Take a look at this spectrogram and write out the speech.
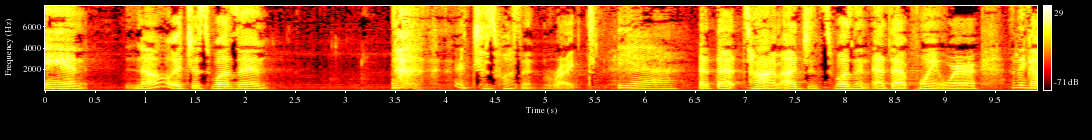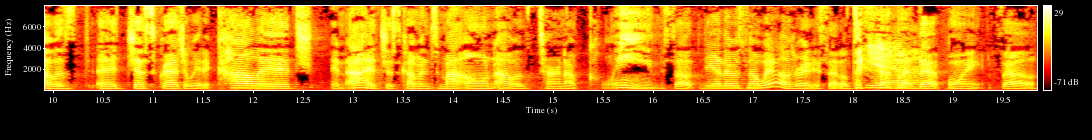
and no, it just wasn't. it just wasn't right Yeah. at that time. I just wasn't at that point where I think I was I just graduated college and I had just come into my own. I was turn up queen. So yeah, there was no way I was ready to settle down Yeah. at that point. So,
